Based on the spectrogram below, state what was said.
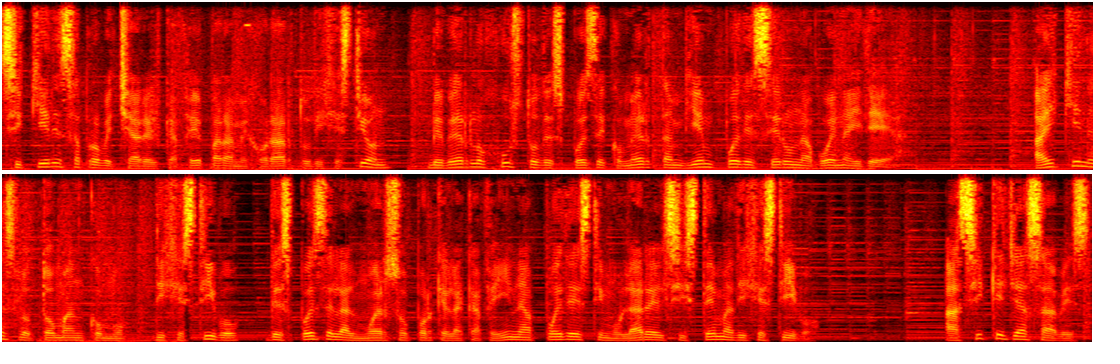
si quieres aprovechar el café para mejorar tu digestión, beberlo justo después de comer también puede ser una buena idea. Hay quienes lo toman como digestivo después del almuerzo porque la cafeína puede estimular el sistema digestivo. Así que ya sabes,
